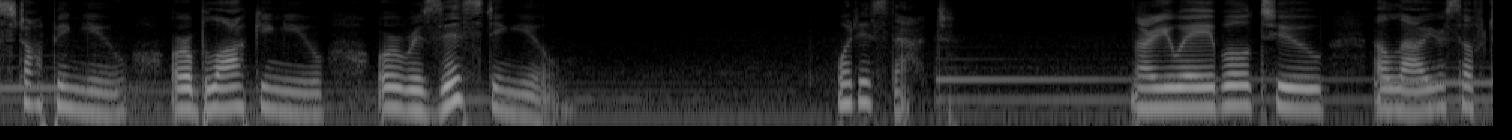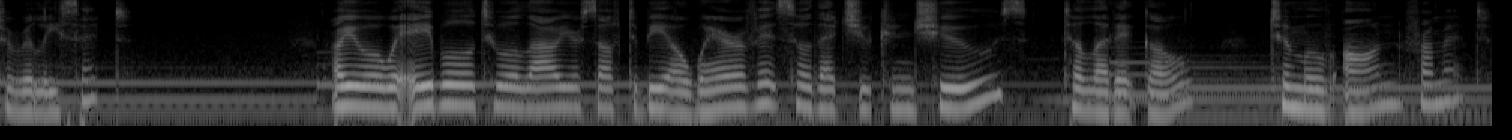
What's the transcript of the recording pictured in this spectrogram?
stopping you or blocking you or resisting you, what is that? Are you able to allow yourself to release it? Are you able to allow yourself to be aware of it so that you can choose to let it go, to move on from it?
